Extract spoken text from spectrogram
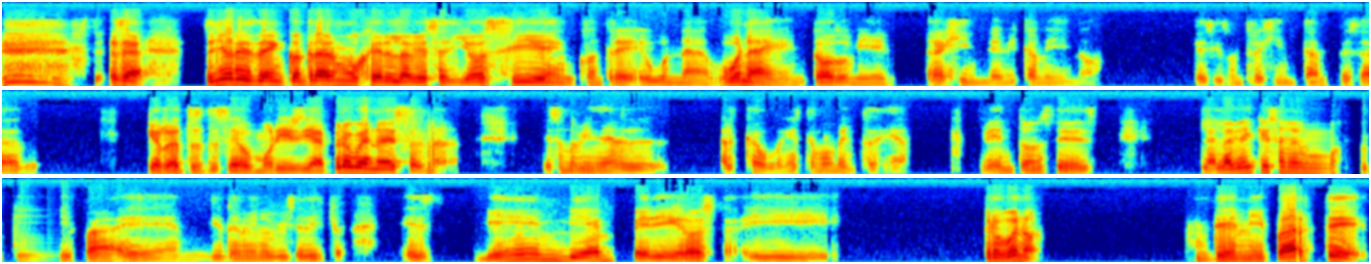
o sea, señores, de encontrar mujeres labiosas, yo sí encontré una, una en todo mi trajín de mi camino, que ha sido un trajín tan pesado que ratos deseo morir ya. Pero bueno, eso no, eso no viene al, cabo en este momento ya. Entonces, la labia que las mujeres, eh, yo también lo hubiese dicho, es bien, bien peligrosa. Y, pero bueno, de mi parte,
